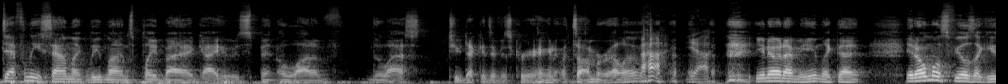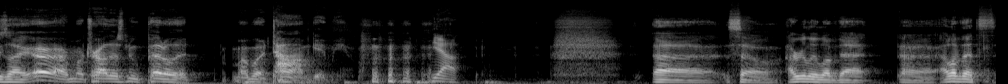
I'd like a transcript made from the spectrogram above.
definitely sound like lead lines played by a guy who has spent a lot of the last two decades of his career hanging out with Tom Morello. yeah you know what I mean? Like that. It almost feels like he's like, "Ah, I'm gonna try this new pedal that my boy Tom gave me. Yeah. So I really love that. Uh, I love that.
